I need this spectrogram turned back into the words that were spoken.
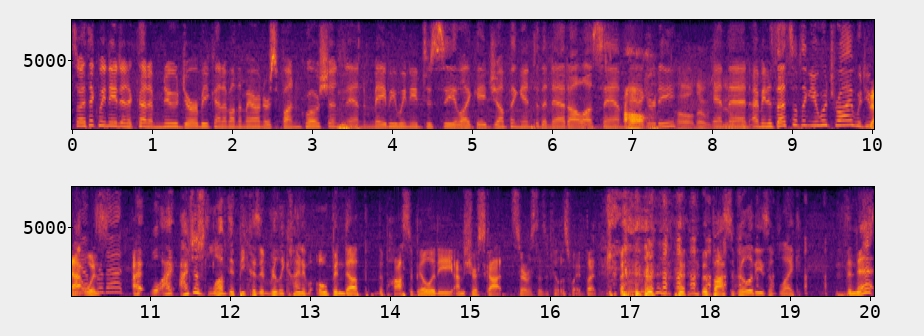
So I think we need a kind of new derby, kind of on the Mariners' fun quotient, and maybe we need to see like a jumping into the net a la Sam Oh. Haggerty. Oh, that was And beautiful. then, I mean, is that something you would try? Would you that be up was for that? I, well I, I just loved it because it really kind of opened up the possibility i'm sure scott servais doesn't feel this way but the possibilities of like the net,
